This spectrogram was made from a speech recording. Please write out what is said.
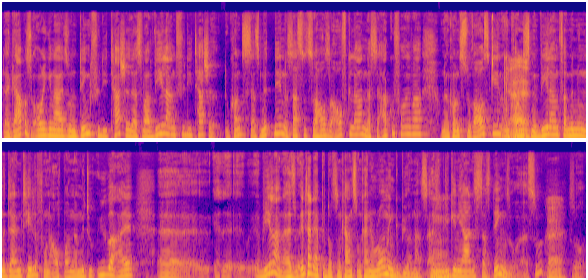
da gab es original so ein Ding für die Tasche, das war WLAN für die Tasche. Du konntest das mitnehmen, das hast du zu Hause aufgeladen, dass der Akku voll war und dann konntest du rausgehen und Geil. konntest eine WLAN-Verbindung mit deinem Telefon aufbauen, damit du überall äh, äh, WLAN, also Internet benutzen kannst und keine Roaming-Gebühren hast. Also wie genial ist das Ding so, weißt du? Geil. So.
